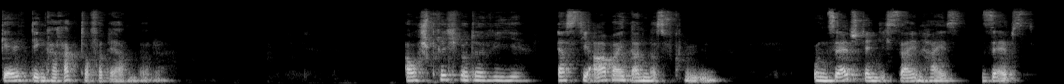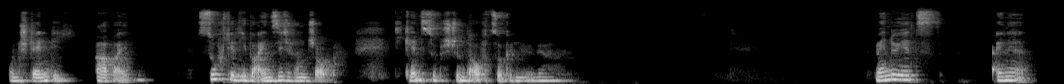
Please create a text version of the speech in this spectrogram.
Geld den Charakter verderben würde. Auch Sprichwörter wie erst die Arbeit, dann das Vergnügen. Und selbstständig sein heißt selbst und ständig arbeiten. Such dir lieber einen sicheren Job, Die kennst du bestimmt auch zur Genüge. Wenn du jetzt eine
